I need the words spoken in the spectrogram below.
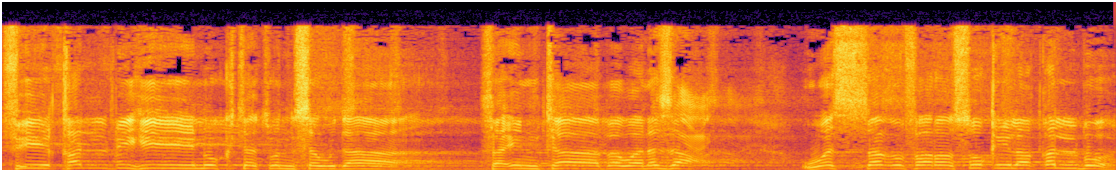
في قلبه نكتة سوداء فإن تاب ونزع واستغفر صقل قلبه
